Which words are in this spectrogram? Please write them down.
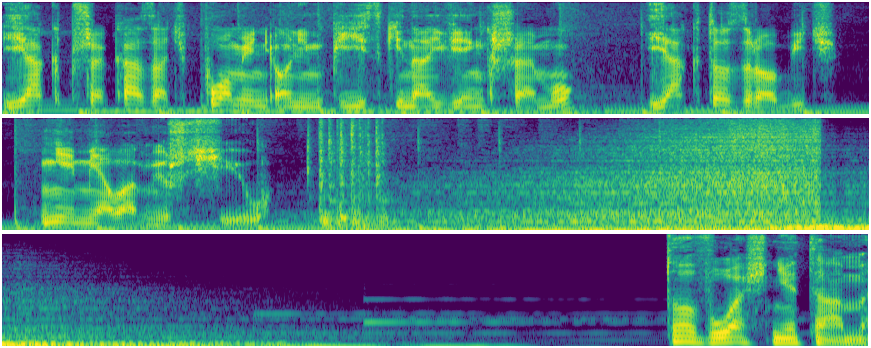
Jak przekazać płomień olimpijski największemu? Jak to zrobić? Nie miałam już sił. To właśnie tam,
